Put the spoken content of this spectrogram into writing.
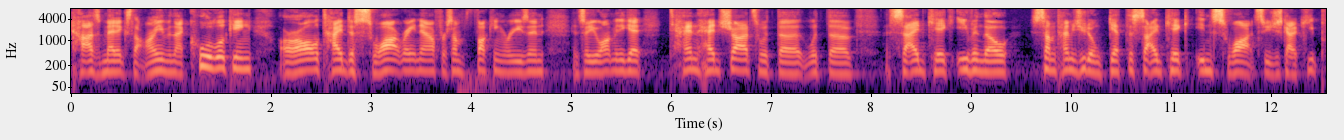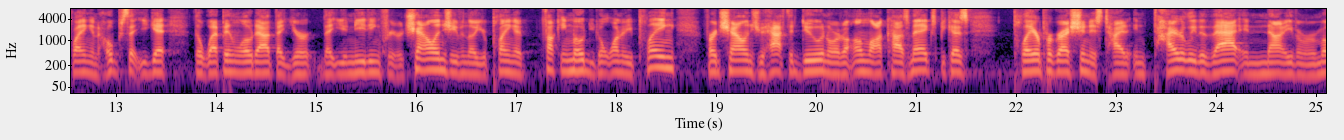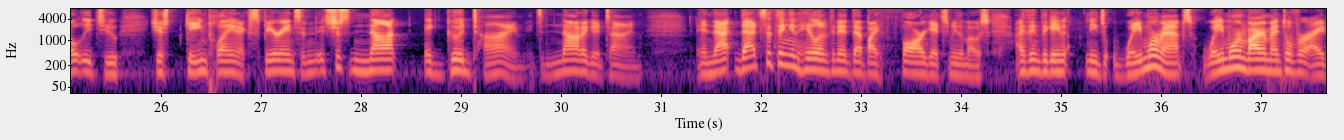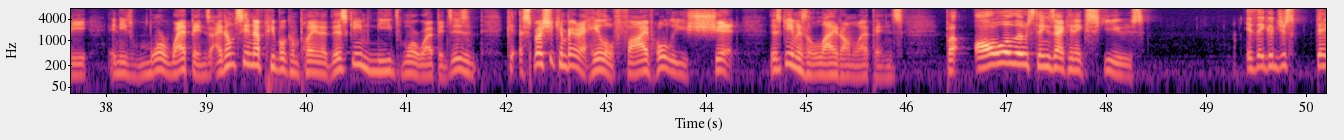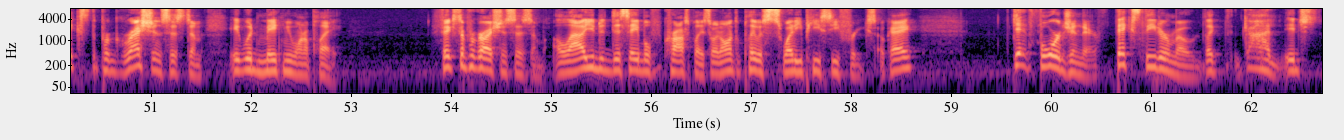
cosmetics that aren't even that cool looking are all tied to SWAT right now for some fucking reason. And so you want me to get 10 headshots with the with the sidekick even though sometimes you don't get the sidekick in SWAT. So you just got to keep playing in hopes that you get the weapon loadout that you're that you're needing for your challenge even though you're playing a fucking mode you don't want to be playing for a challenge you have to do in order to unlock cosmetics because player progression is tied entirely to that and not even remotely to just gameplay and experience and it's just not a good time. It's not a good time. And that that's the thing in Halo Infinite that by far gets me the most. I think the game needs way more maps, way more environmental variety. It needs more weapons. I don't see enough people complain that this game needs more weapons. Especially compared to Halo 5. Holy shit. This game is light on weapons. But all of those things I can excuse. If they could just fix the progression system, it would make me want to play. Fix the progression system. Allow you to disable crossplay so I don't have to play with sweaty PC freaks, okay? Get Forge in there. Fix theater mode. Like, God, it's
